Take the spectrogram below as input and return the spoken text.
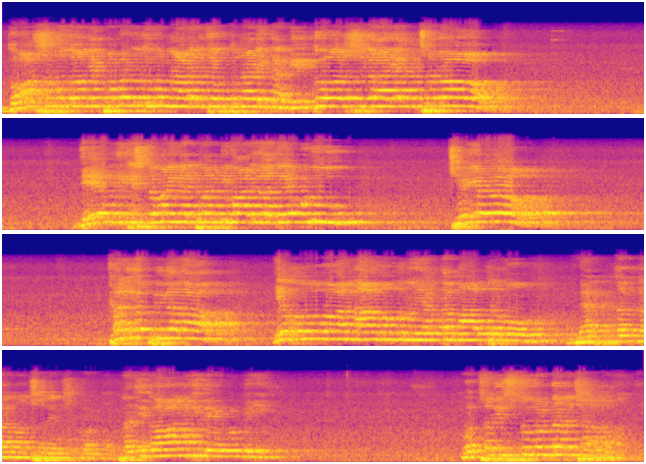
దోషముతో నింపబడుతూ ఉన్నాడని చెబుతున్నాడు ఇక నిర్దోషిగా ఎంచడం. దేవునికి ఇష్టమైనటువంటి వాడుగా దేవుడు చేయడం యెహోవా నామమును ఎంత మాత్రము వ్యర్థంగా ఉచ్చరించుకోండి ప్రతిదానికి దేవుణ్ణి ఉచ్చరిస్తూ ఉంటారు చాలా మంది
